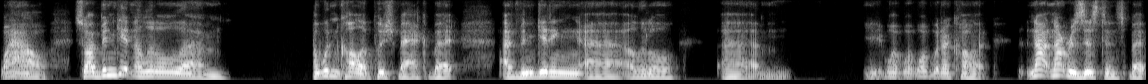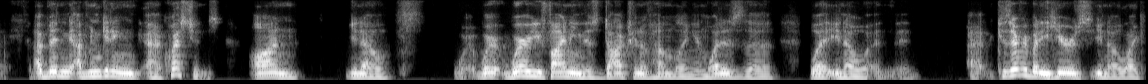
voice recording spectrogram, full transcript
Wow. So I've been getting a little. Um, I wouldn't call it pushback, but I've been getting uh, a little. Um, what, what what would I call it? Not not resistance, but I've been I've been getting uh, questions on, you know, where, where where are you finding this doctrine of humbling, and what is the what you know, because uh, everybody hears you know like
